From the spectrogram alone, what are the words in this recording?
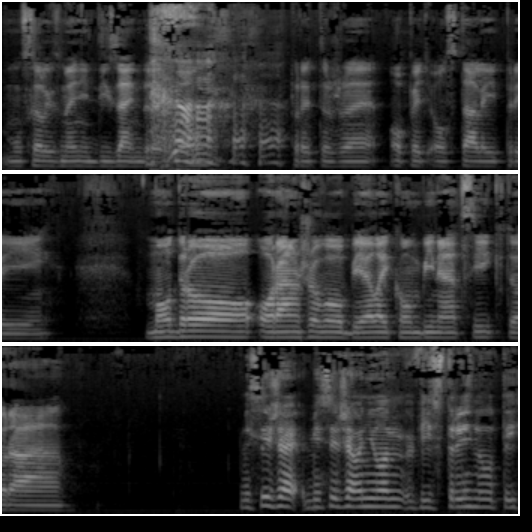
museli zmeniť design dresov, pretože opäť ostali pri modro-oranžovo-bielej kombinácii, ktorá Myslíš, že, myslíš, že oni len vystrihnú tých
